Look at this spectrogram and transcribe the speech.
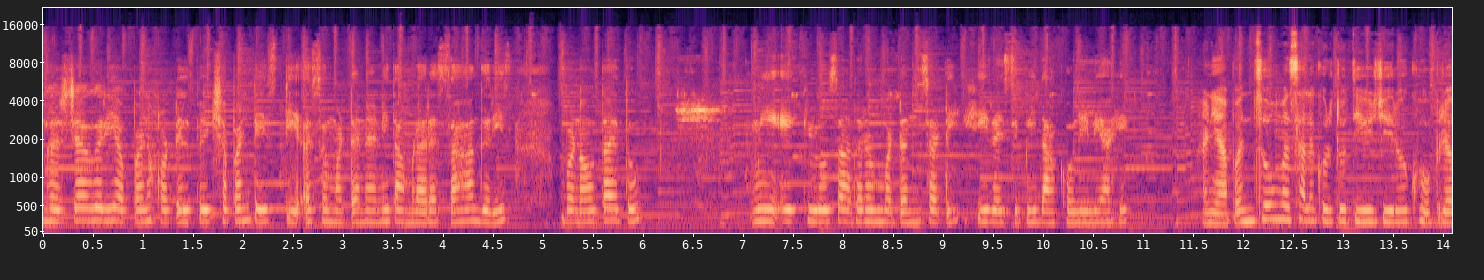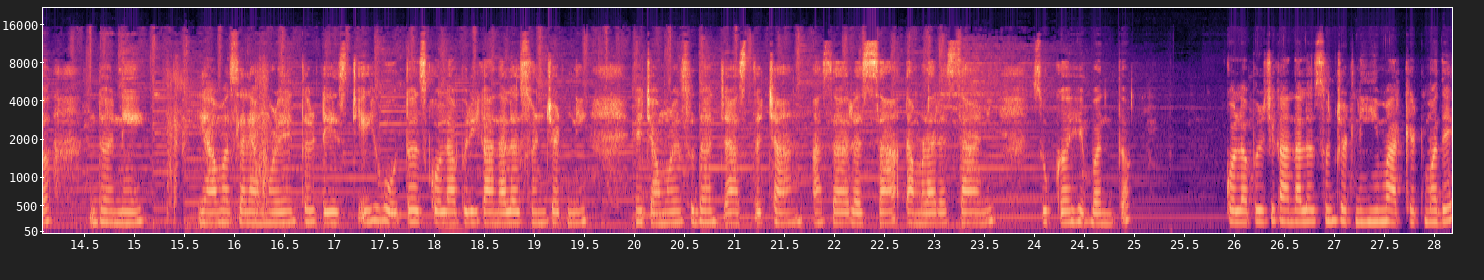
घरच्या घरी आपण हॉटेलपेक्षा पण टेस्टी असं मटण आणि तांबडा रस्सा हा घरीच बनवता येतो. मी एक किलो साधारण मटणसाठी ही रेसिपी दाखवलेली आहे. आणि आपण जो मसाला करतो तीळ जिरं खोबरं धने या मसाल्यामुळे तर टेस्टी होतच. कोल्हापुरी कांदा लसूण चटणी ह्याच्यामुळे सुद्धा जास्त छान असा रस्सा तांबडा रस्सा आणि सुकं हे बनतं. कोल्हापूरची कांदा लसूण चटणी ही मार्केटमध्ये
